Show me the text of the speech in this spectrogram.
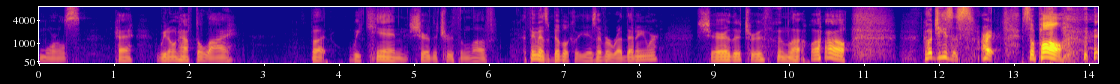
morals, okay? We don't have to lie, but we can share the truth in love. I think that's biblical. You guys ever read that anywhere? Share the truth in love. Wow. Go Jesus. All right. So, Paul, do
